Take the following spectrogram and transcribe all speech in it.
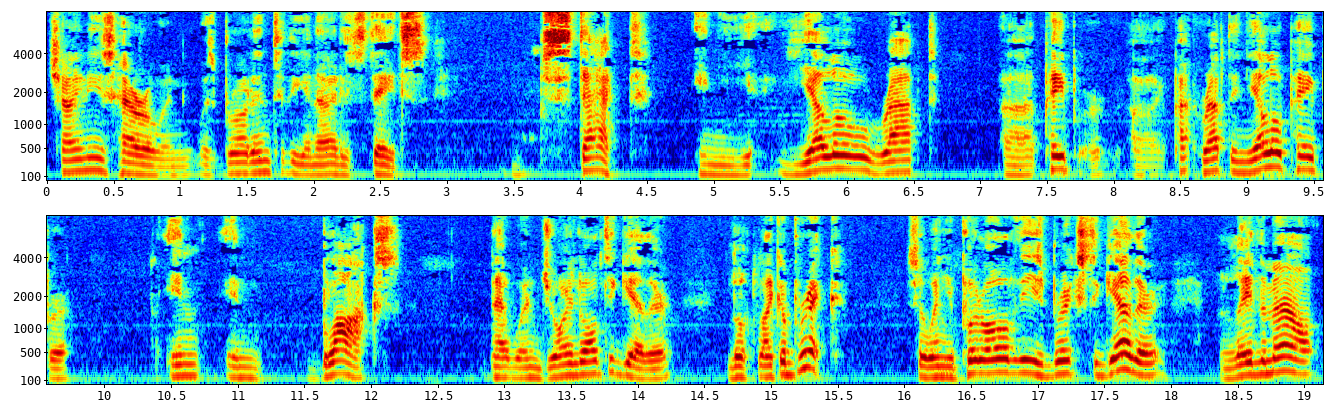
Chinese heroin was brought into the United States stacked in ye- yellow wrapped uh, paper, uh, pa- wrapped in yellow paper in, in blocks that, when joined all together, looked like a brick. So when you put all of these bricks together and laid them out,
